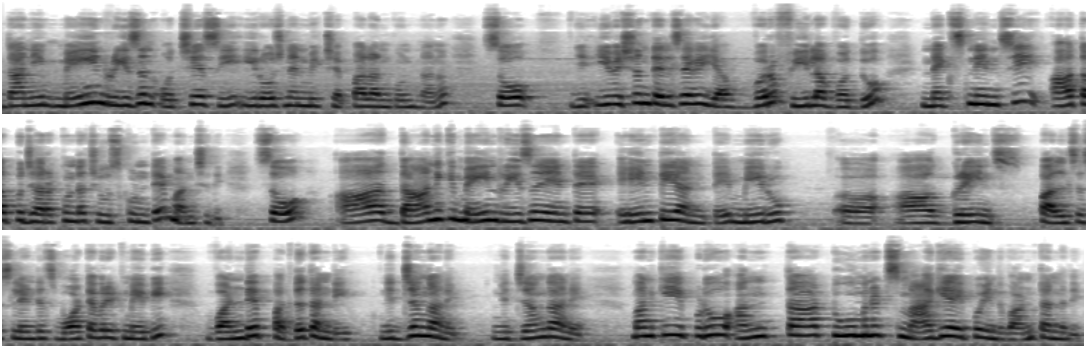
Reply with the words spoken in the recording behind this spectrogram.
దాని మెయిన్ రీజన్ వచ్చేసి ఈరోజు నేను మీకు చెప్పాలనుకుంటున్నాను. సో ఈ- విషయం తెలిసే ఎవ్వరు ఫీల్ అవ్వద్దు. నెక్స్ట్ నుంచి ఆ తప్పు జరగకుండా చూసుకుంటే మంచిది. సో ఆ దానికి మెయిన్ రీజన్ ఏంటే ఏంటి అంటే మీరు ఆ, grains pulses lentils whatever it may be వండే పద్ధతి అండి. నిజంగానే నిజంగానే. మనకి ఇప్పుడు అంత టూ మినిట్స్ మ్యాగీ అయిపోయింది వంట అన్నది.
